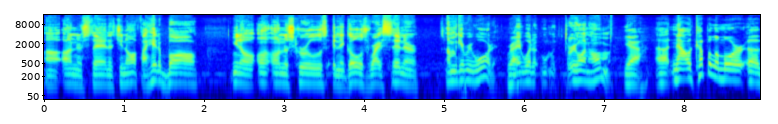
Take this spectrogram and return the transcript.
uh, understand that, you know, if I hit a ball, you know, on, on the screws and it goes right center, I'm gonna get rewarded. Right. With a three-one homer. Yeah. Uh, now, a couple of more uh,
